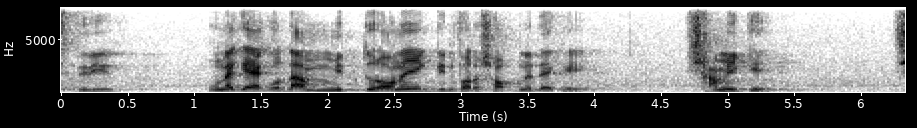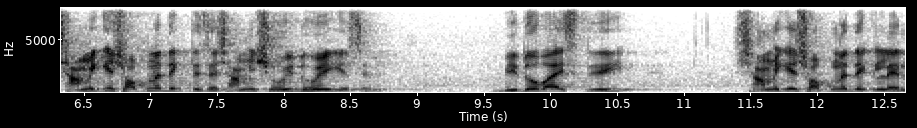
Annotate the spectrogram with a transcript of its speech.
স্ত্রী, উনাকে একদা মৃত্যুর অনেক দিন পর স্বপ্নে দেখে, স্বামীকে। স্বামীকে স্বপ্নে দেখতেছে, স্বামী শহীদ হয়ে গেছেন। বিধবা স্ত্রী স্বামীকে স্বপ্নে দেখলেন,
